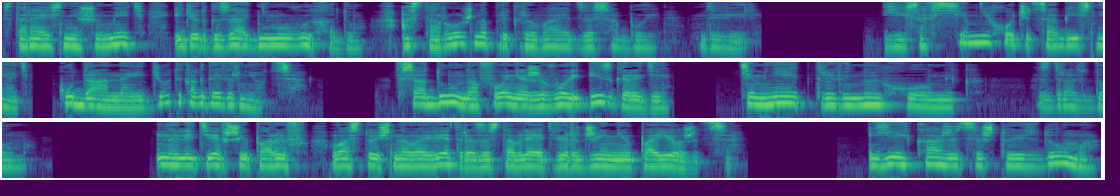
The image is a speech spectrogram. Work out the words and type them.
Стараясь не шуметь, идет к заднему выходу, осторожно прикрывает за собой дверь. Ей совсем не хочется объяснять, куда она идет и когда вернется. В саду на фоне живой изгороди темнеет травяной холмик с дроздом. Налетевший порыв восточного ветра заставляет Вирджинию поежиться. Ей кажется, что из дома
